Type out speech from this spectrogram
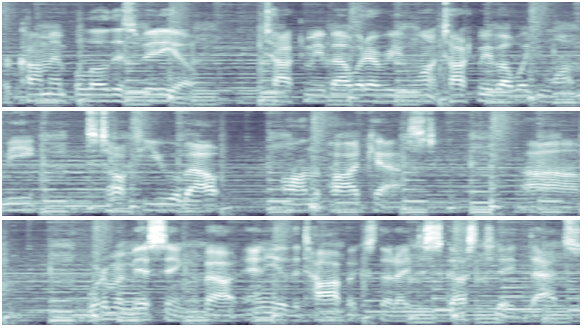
or comment below this video. Talk to me about whatever you want. Talk to me about what you want me to talk to you about on the podcast. Um, what am I missing about any of the topics that I discussed today? That's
